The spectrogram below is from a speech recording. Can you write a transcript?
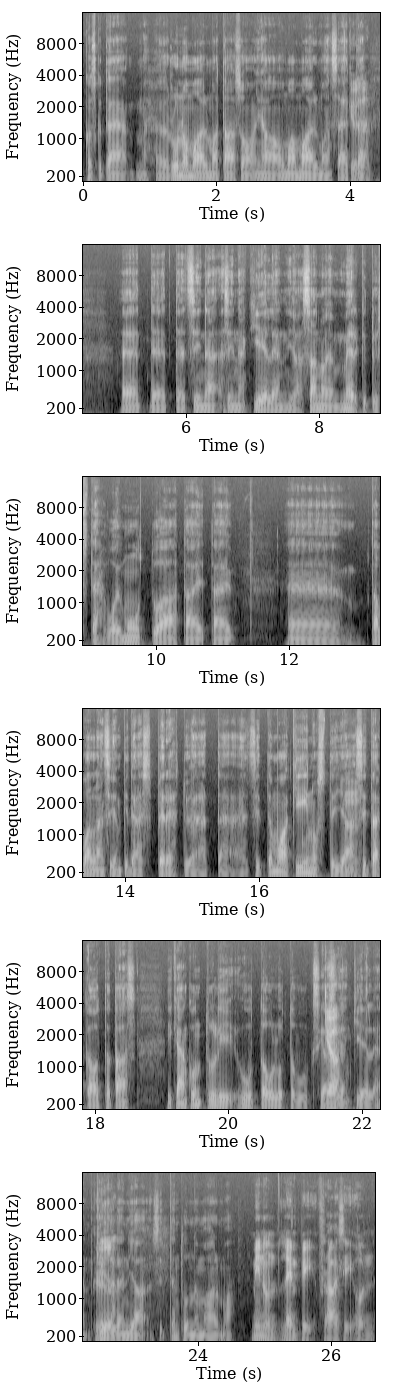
koska tämä runomaailma taas on ihan oma maailmansa, että Kyllä. Et, et, et siinä, siinä kielen ja sanojen merkitystä voi muuttua tai, tai e, tavallaan siihen pitäisi perehtyä, että et sitten mua kiinnosti ja mm. sitä kautta taas – ikään kuin tuli uutta ulottuvuuksia Joo, siihen kieleen, kielen ja sitten tunnemaailmaan. Minun lempifraasi on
